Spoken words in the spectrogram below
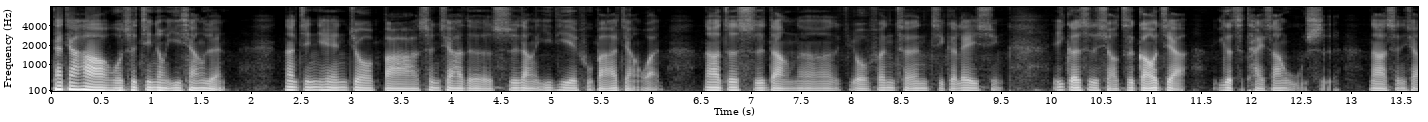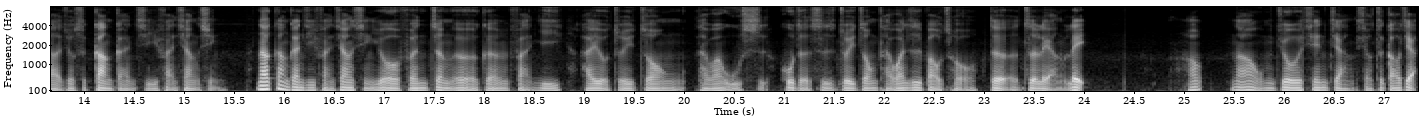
大家好，我是金融异乡人。那今天就把剩下的十档 ETF 把它讲完。那这十档呢，有分成几个类型，一个是小资高价，一个是台商五十，那剩下的就是杠杆及反向型。那杠杆及反向型又分正二跟反一，还有追踪台湾五十，或者是追踪台湾日报酬的这两类。好，那我们就先讲小资高价。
